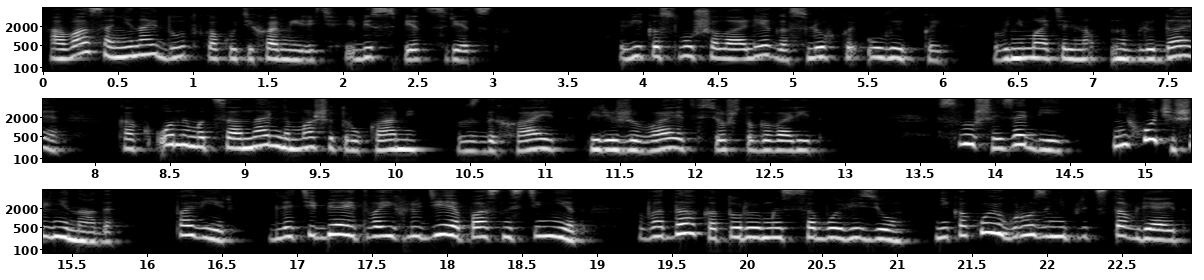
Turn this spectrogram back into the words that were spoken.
А вас они найдут, как утихомирить, и без спецсредств. Вика слушала Олега с легкой улыбкой, внимательно наблюдая, как он эмоционально машет руками, вздыхает, переживает все, что говорит. «Слушай, забей. Не хочешь и не надо. Поверь, для тебя и твоих людей опасности нет. Вода, которую мы с собой везем, никакой угрозы не представляет,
